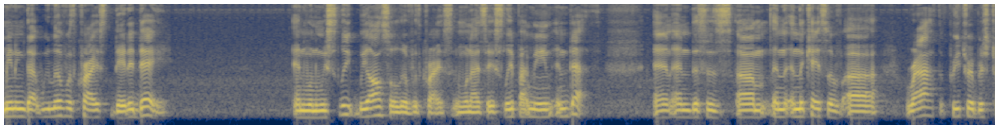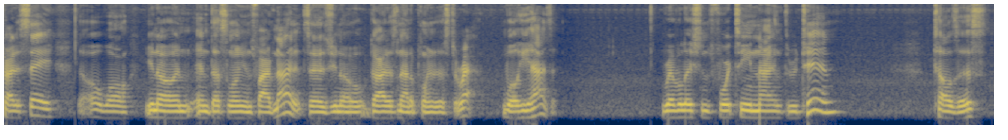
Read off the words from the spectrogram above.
meaning that we live with Christ day to day and when we sleep, we also live with Christ. And when I say sleep, I mean in death. And and this is um, in in the case of uh, wrath, the pre-tribbers try to say that oh well, you know, in, in Thessalonians five nine it says you know God has not appointed us to wrath. Well, He hasn't. Revelation fourteen nine through ten tells us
